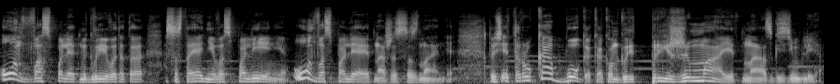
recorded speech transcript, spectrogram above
Он воспаляет. Мы говорили, вот это состояние воспаления. Он воспаляет наше сознание. То есть это рука Бога, как Он говорит, прижимает нас к земле.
